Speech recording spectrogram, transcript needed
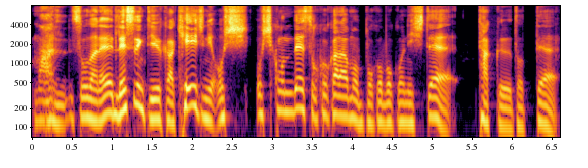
まあそうだね。レスリングっていうか、ケージに押し押し込んで、そこからもうボコボコにして、タックル取って、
